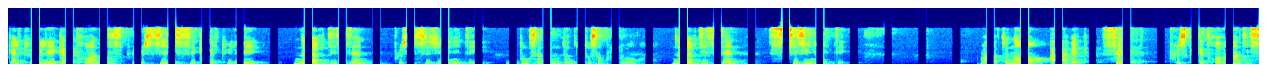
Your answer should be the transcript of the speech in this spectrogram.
Calculer 90 plus 6, c'est calculer 9 dizaines plus 6 unités. Donc ça nous donne tout simplement 9 dizaines, 6 unités. Maintenant, avec 7 plus 90.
